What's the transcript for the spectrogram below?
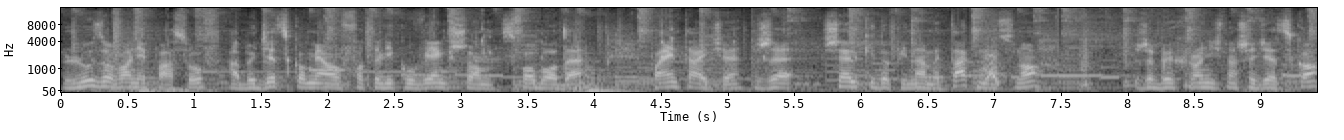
luzowanie pasów, aby dziecko miało w foteliku większą swobodę. Pamiętajcie, że szelki dopinamy tak mocno, żeby chronić nasze dziecko,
